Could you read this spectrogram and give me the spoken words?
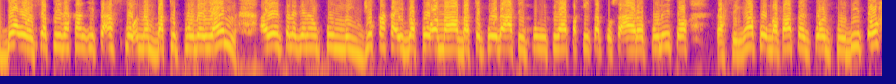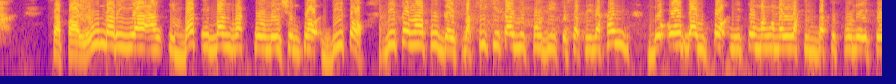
doon sa pinakang itaas po ng bato po na yan. Ayan talaga naman pong medyo kakaiba po ang mga bato po na ating pong pinapakita po sa araw po nito kasi nga po matatagpuan po dito sa Palu Maria ang iba't ibang rock formation po dito. Dito nga po guys, makikita niyo po dito sa pinakang looban po nito mga malaking bato po na ito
